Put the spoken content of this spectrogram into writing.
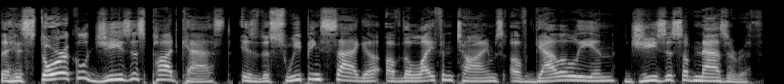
The Historical Jesus Podcast is the sweeping saga of the life and times of Galilean Jesus of Nazareth,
